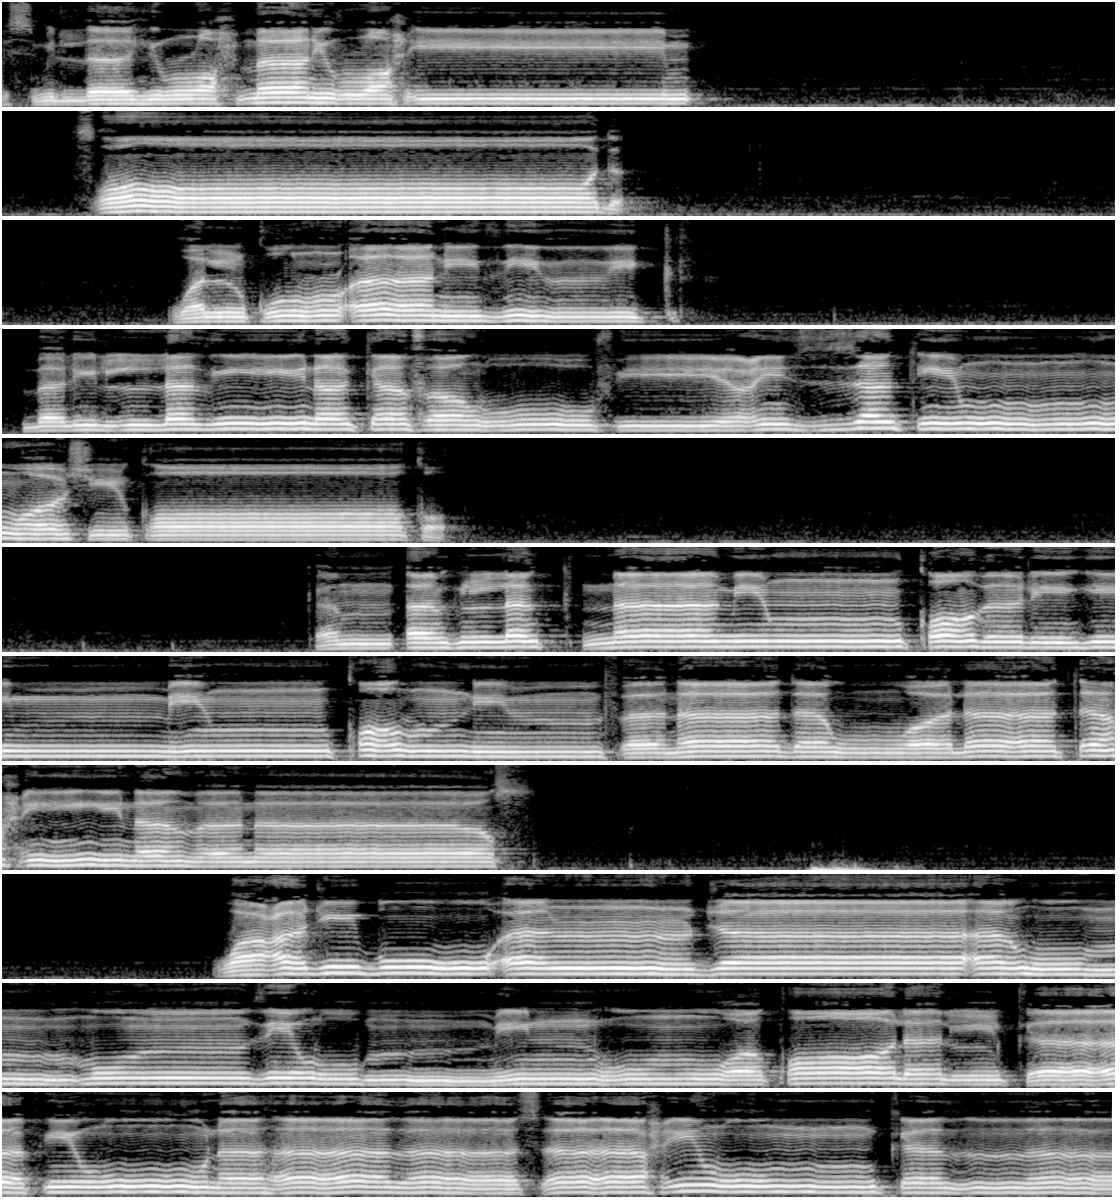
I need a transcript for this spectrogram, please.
بسم الله الرحمن الرحيم. صاد. والقرآن ذي الذكر. بل الذين كفروا في عزة وشقاق كم أهلكنا من قبلهم من قرن فنادوا ولا تحين مناص. وعجبوا أن جاءهم منذر منهم وقال الكافرون هذا ساحر كذاب.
